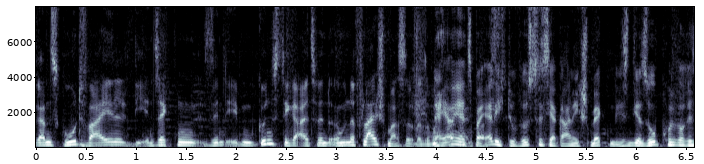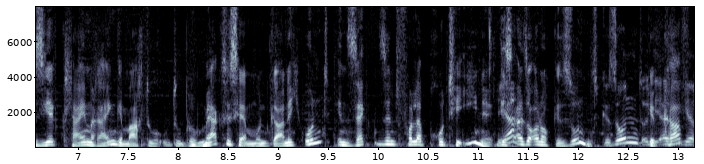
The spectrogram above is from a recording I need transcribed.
ganz gut, weil die Insekten sind eben günstiger, als wenn irgendeine Fleischmasse oder sowas Naja, und jetzt mal ehrlich, du wirst es ja gar nicht schmecken. Die sind ja so pulverisiert klein reingemacht. Du, du, du merkst es ja im Mund gar nicht. Und Insekten sind voller Proteine. Ja. Ist also auch noch gesund. gesund. und Gibt die- also, Kraft. ja.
